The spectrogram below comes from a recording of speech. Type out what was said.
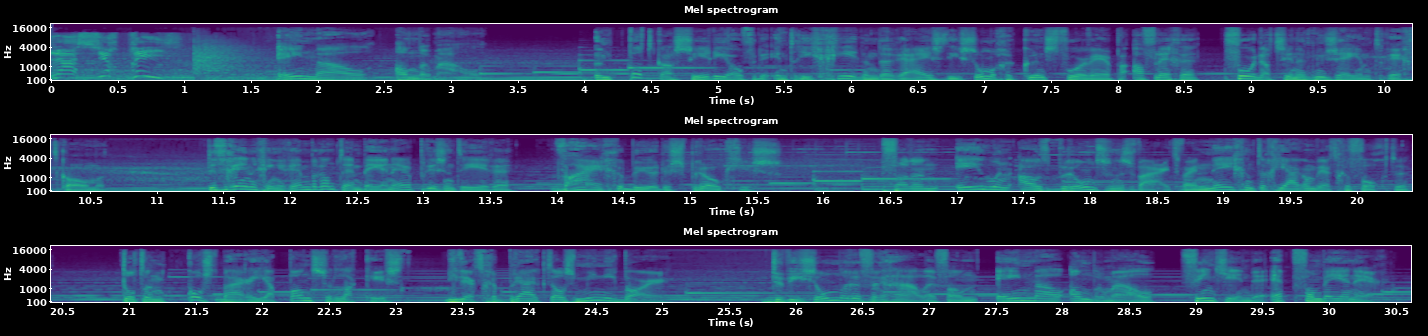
La surprise Eenmaal, andermaal. Een podcastserie over de intrigerende reis die sommige kunstvoorwerpen afleggen voordat ze in het museum terechtkomen. De vereniging Rembrandt en BNR presenteren Waar gebeurde sprookjes? Van een eeuwenoud bronzen zwaard waar 90 jaar om werd gevochten, tot een kostbare Japanse lakkist die werd gebruikt als minibar. De bijzondere verhalen van Eenmaal Andermaal vind je in de app van BNR.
